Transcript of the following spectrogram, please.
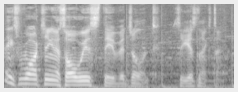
Thanks for watching, and as always, stay vigilant. See you guys next time.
